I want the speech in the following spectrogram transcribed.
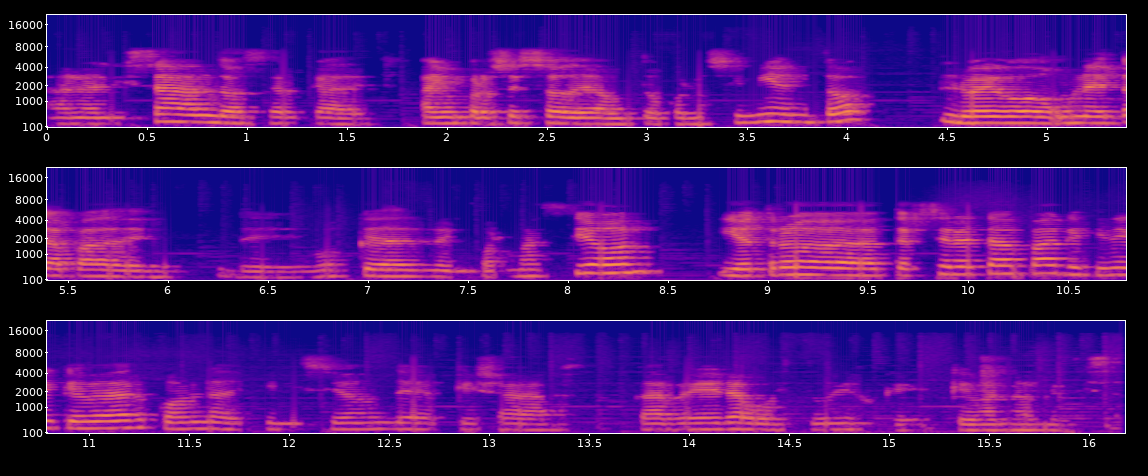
analizando acerca de, hay un proceso de autoconocimiento luego una etapa de, búsqueda de información y otra tercera etapa que tiene que ver con la definición de aquella carrera o estudios que, que van a realizar.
